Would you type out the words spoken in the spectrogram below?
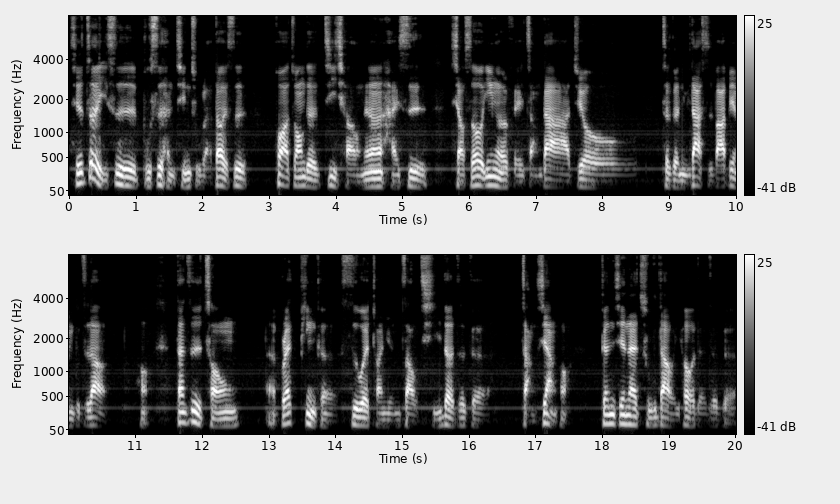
其实这里是不是很清楚了？到底是化妆的技巧呢，还是小时候婴儿肥，长大就这个女大十八变？不知道。好，但是从呃 Blackpink 四位团员早期的这个长相哈，跟现在出道以后的这个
